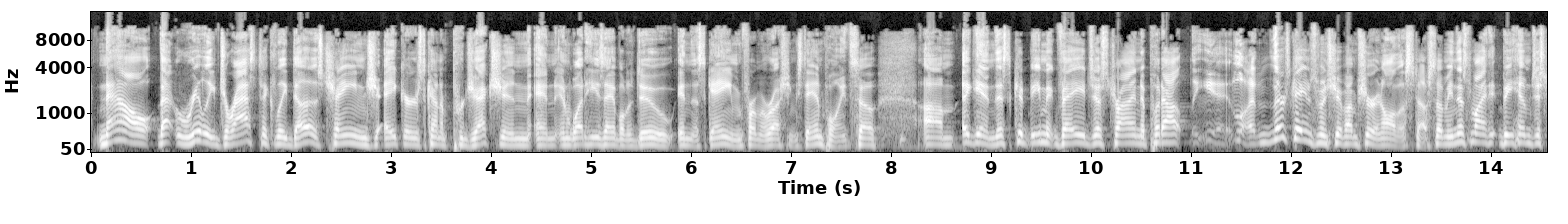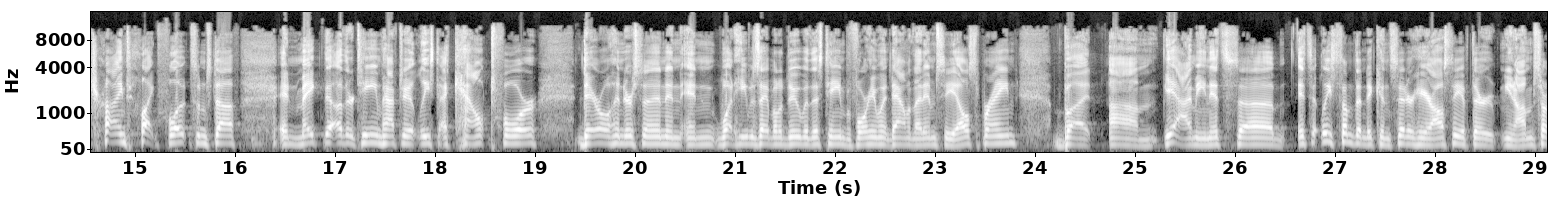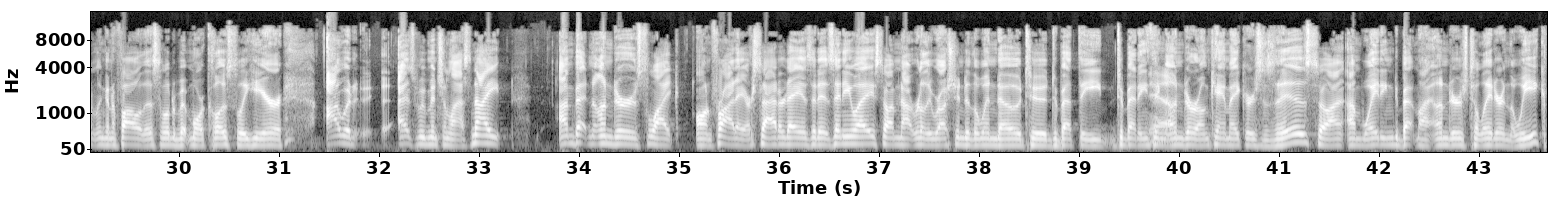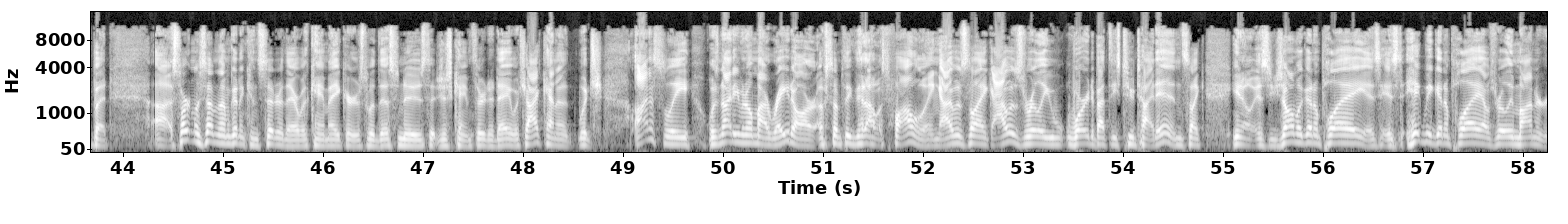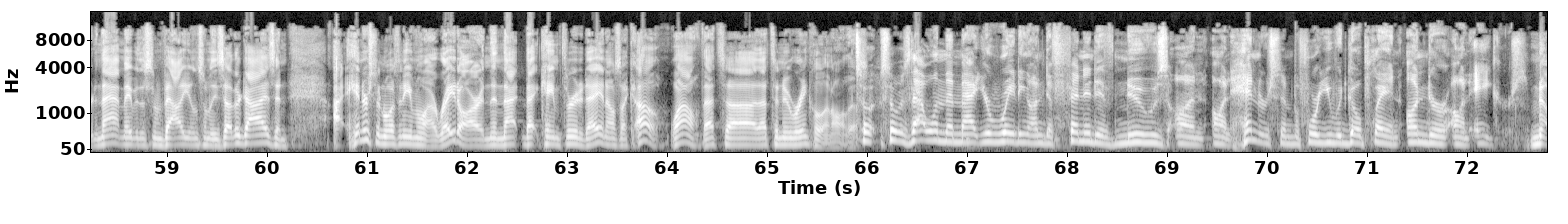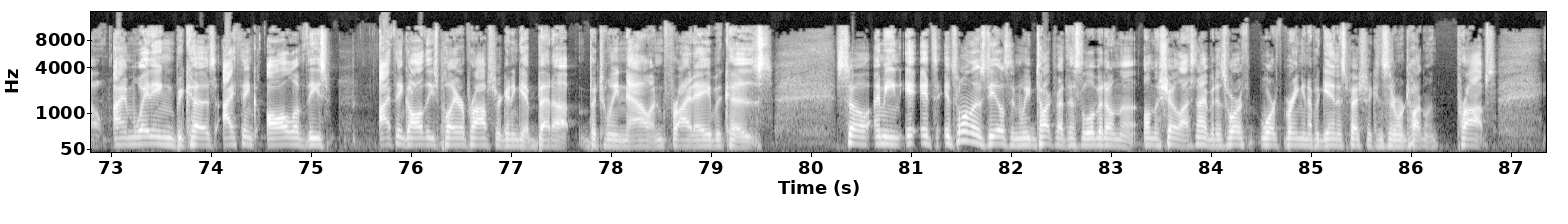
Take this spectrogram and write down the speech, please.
now that really drastically does change Akers' kind of projection and, and what he's able to do in this game from a rushing standpoint. So, um, again, this could be McVay just trying to put out. Look, there's gamesmanship, I'm sure, in all this stuff. So, I mean, this might be him just trying to like float some stuff and make the other team have to at least account for Darrell Henderson and, and what he was able to do with this team before he went down with that MCL sprain. But um, yeah, I mean, it's uh, it's at least something to consider here. I'll see if they're, you know, I'm certainly going to follow this a little little bit more closely here. I would, as we mentioned last night, I'm betting unders like on Friday or Saturday as it is anyway, so I'm not really rushing to the window to, to bet the to bet anything yeah. under on Cam Akers as it is. So I, am waiting to bet my unders to later in the week, but uh, certainly something I'm going to consider there with Cam Akers with this news that just came through today, which I kind of, which honestly was not even on my radar of something that I was following. I was like, I was really worried about these two tight ends. Like, you know, is Uzomah going to play? Is is Higbee going to play? I was really monitoring that. Maybe there's some value on some of these other guys, and uh, Henderson wasn't even on my radar, and then that that came through today, and I was like, oh wow, that's uh that's a new wrinkle in all this. So, so is that one then, Matt? You're waiting on definitive news on on Henderson before you would go play an under on Akers. No, I'm waiting because I think all of these, I think all these player props are going to get bet up between now and Friday because. So I mean, it, it's it's one of those deals, and we talked about this a little bit on the on the show last night, but it's worth worth bringing up again, especially considering we're talking props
